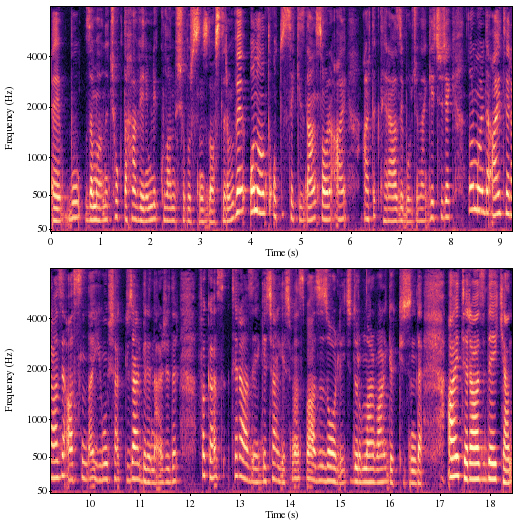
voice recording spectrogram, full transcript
E, bu zamanı çok daha verimli kullanmış olursunuz dostlarım. Ve 16-38'den sonra ay artık terazi burcuna geçecek. Normalde ay terazi aslında yumuşak, güzel bir enerjidir. Fakat teraziye geçer geçmez bazı zorlayıcı durumlar var gökyüzünde. Ay terazideyken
